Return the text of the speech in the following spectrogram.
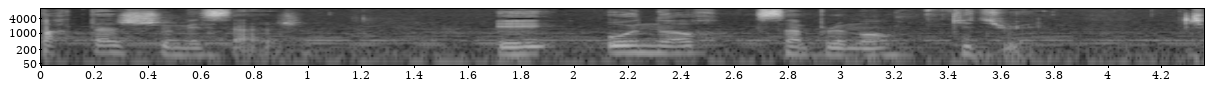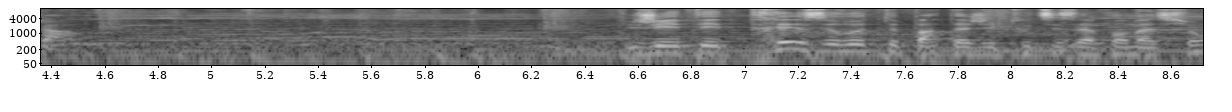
Partage ce message et honore simplement qui tu es. Ciao J'ai été très heureux de te partager toutes ces informations.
